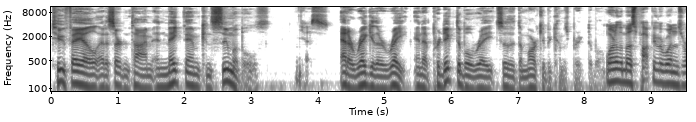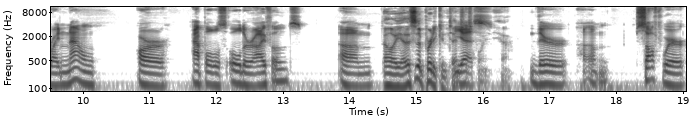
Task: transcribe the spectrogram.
to fail at a certain time and make them consumables Yes. At a regular rate and a predictable rate so that the market becomes predictable. One of the most popular ones right now are Apple's older iPhones. Um, Oh yeah, this is a pretty contentious Yes. point. Yeah. their um, software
